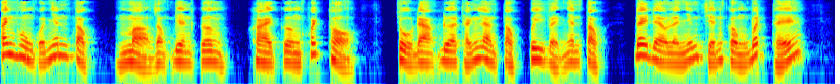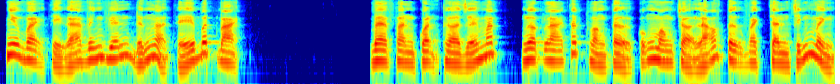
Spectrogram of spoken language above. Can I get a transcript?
Anh hùng của nhân tộc mở rộng biên cương, khai cương khoách thổ, chủ đạo đưa thánh lan tộc quy về nhân tộc, đây đều là những chiến công bất thế. Như vậy thì gã vĩnh viễn đứng ở thế bất bại. Về phần quận thừa dưới mắt, ngược lại thất hoàng tử cũng mong chờ lão tự vạch trần chính mình.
